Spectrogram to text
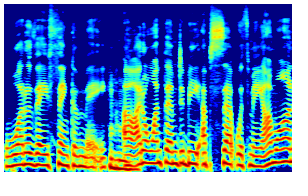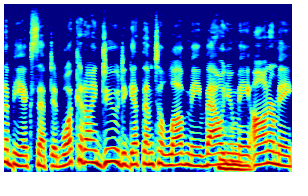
what do they think of me? Mm-hmm. Uh, I don't want them to be upset with me. I want to be accepted. What could I do to get them to love me, value mm-hmm. me, honor me?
